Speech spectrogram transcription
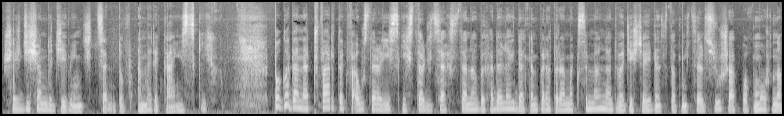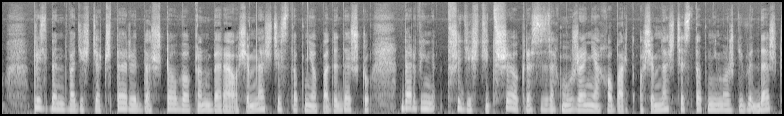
69 centów amerykańskich. Pogoda na czwartek w australijskich stolicach stanowych. Adelaida temperatura maksymalna 21 stopni Celsjusza, pochmurno, Brisbane 24, deszczowo, Canberra 18 stopni, opady deszczu, Darwin 33, okresy zachmurzenia, Hobart 18 stopni, możliwy deszcz,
